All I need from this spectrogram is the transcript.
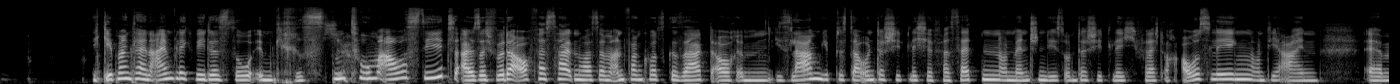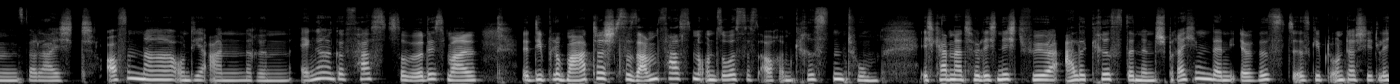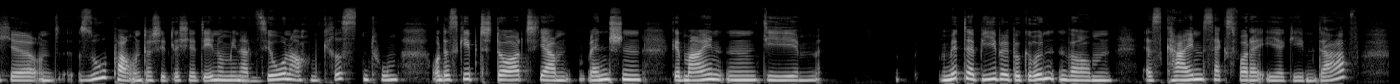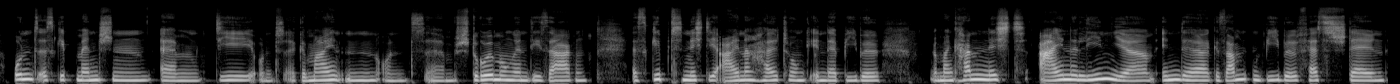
Ich gebe mal einen kleinen Einblick, wie das so im Christentum ja. aussieht. Also ich würde auch festhalten, du hast ja am Anfang kurz gesagt, auch im Islam gibt es da unterschiedliche Facetten und Menschen, die es unterschiedlich vielleicht auch auslegen und die einen ähm, vielleicht offener und die anderen enger gefasst. So würde ich es mal äh, diplomatisch zusammenfassen. Und so ist es auch im Christentum. Ich kann natürlich nicht für alle Christinnen sprechen, denn ihr wisst, es gibt unterschiedliche und super unterschiedliche Denominationen mhm. auch im Christentum. Und es gibt dort ja Menschen, Gemeinden, die mit der Bibel begründen, warum es keinen Sex vor der Ehe geben darf. Und es gibt Menschen, ähm, die und äh, Gemeinden und ähm, Strömungen, die sagen, es gibt nicht die eine Haltung in der Bibel. Man kann nicht eine Linie in der gesamten Bibel feststellen.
